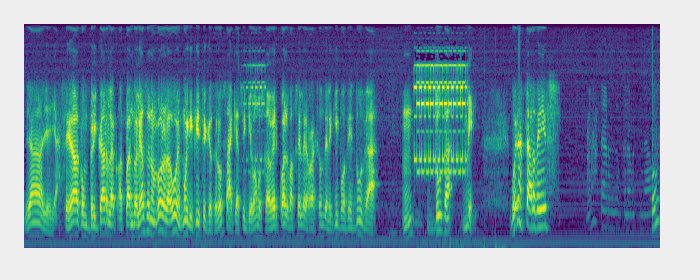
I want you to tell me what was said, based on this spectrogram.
Ya, ya, ya. Se va a complicar. La... Cuando le hacen un gol a la U es muy difícil que se lo saque, así que vamos a ver cuál va a ser la reacción del equipo de Duda. Duda Mil. Buenas tardes. Buenas tardes, don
